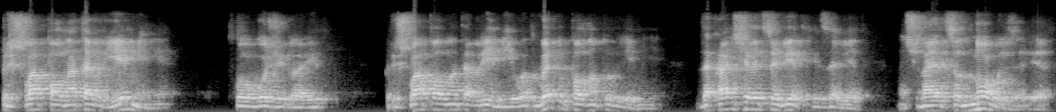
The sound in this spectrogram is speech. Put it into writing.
Пришла полнота времени, Слово Божье говорит. Пришла полнота времени. И вот в эту полноту времени заканчивается Ветхий Завет, начинается Новый Завет.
